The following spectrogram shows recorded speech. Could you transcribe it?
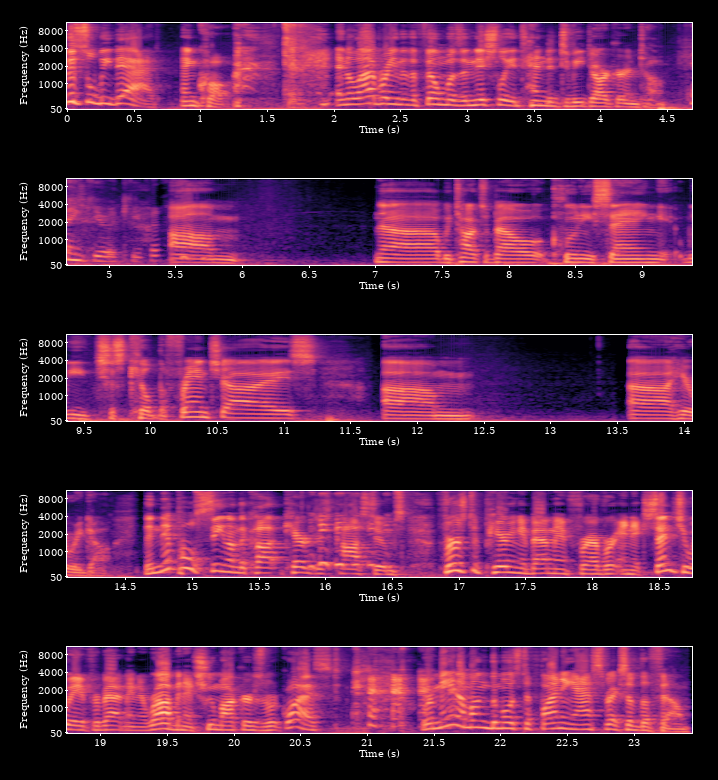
this will be bad, end quote. and elaborating that the film was initially intended to be darker in tone. Thank you, Akiva. Um, uh, we talked about Clooney saying we just killed the franchise. Um, uh, here we go. The nipples seen on the co- characters' costumes, first appearing in Batman Forever and accentuated for Batman and Robin at Schumacher's request, remain among the most defining aspects of the film.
